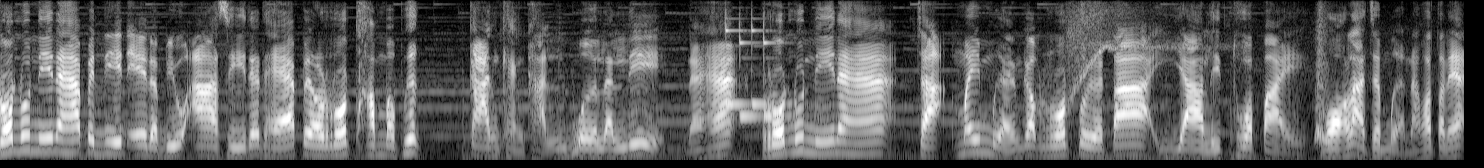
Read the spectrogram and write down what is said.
รถรุ่นนี้นะฮะเป็น DNA WRC แท้ๆเป็นรถทำมาเพื่อ การแข่งขันเวอร์ a ลลี่นะฮะ รถรุ่นนี้นะฮะ จะไม่เหมือนกับรถโตโยต้ายาริสทั่วไป มองแล้วอาจจะเหมือนนะ เพราะตอนนี้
